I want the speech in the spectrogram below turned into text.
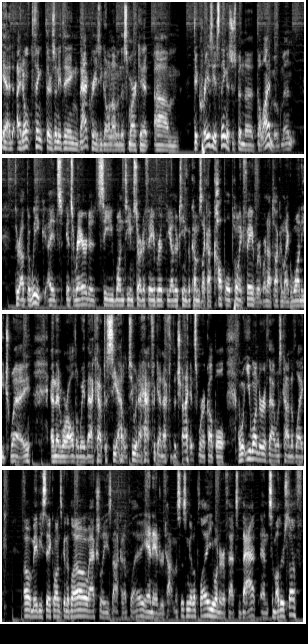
Yeah, I don't think there's anything that crazy going on in this market. Um, the craziest thing has just been the the line movement throughout the week. It's it's rare to see one team start a favorite, the other team becomes like a couple point favorite. We're not talking like one each way, and then we're all the way back out to Seattle two and a half again after the Giants were a couple. And what you wonder if that was kind of like, oh, maybe Saquon's going to play. Oh, actually, he's not going to play, and Andrew Thomas isn't going to play. You wonder if that's that and some other stuff.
